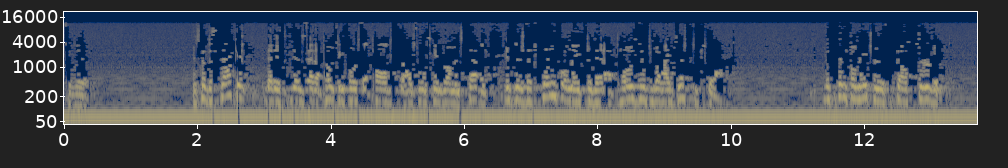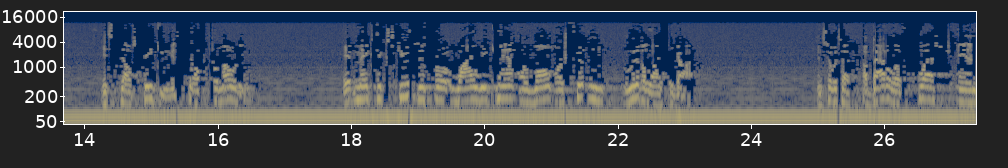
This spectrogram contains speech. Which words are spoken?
to live. And so the second that is, is that opposing force that Paul describes once in Romans 7 is there's a sinful nature that opposes what I just described. The sinful nature is self-serving. It's self-seeking. It's self-promoting. It makes excuses for why we can't or won't or shouldn't live a life for God. And so it's a, a battle of flesh and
